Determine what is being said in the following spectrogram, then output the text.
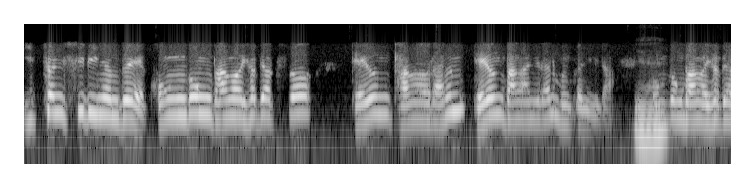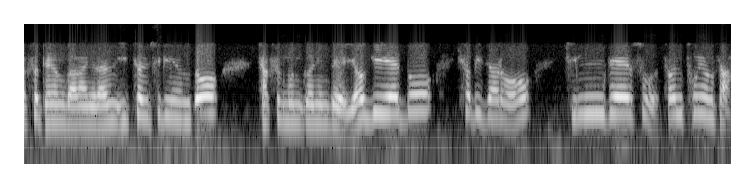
2012년도에 공동방어협약서 대응 방어라는 대응 방안이라는 문건입니다. 예. 공동 방어 협약서 대응 방안이라는 2012년도 작성 문건인데 여기에도 협의자로 김재수 전 통영사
